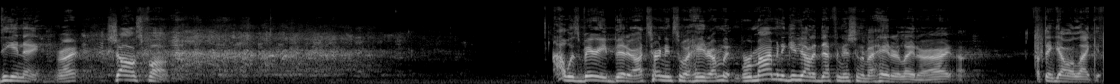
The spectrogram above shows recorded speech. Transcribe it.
DNA, right? Y'all's fault. I was very bitter. I turned into a hater. I'm, remind me to give y'all the definition of a hater later, all right? I think y'all will like it.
